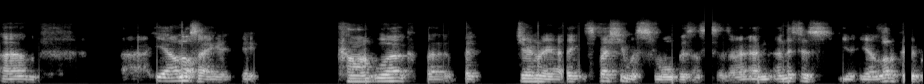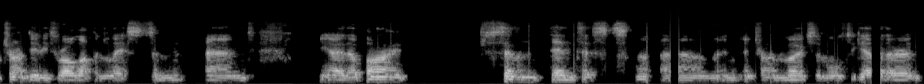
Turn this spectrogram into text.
um, uh, yeah, I'm not saying it, it can't work, but but generally, I think, especially with small businesses, and and this is you know, a lot of people try and do these roll up and lists, and and you know they'll buy seven dentists um, and, and try and merge them all together. And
